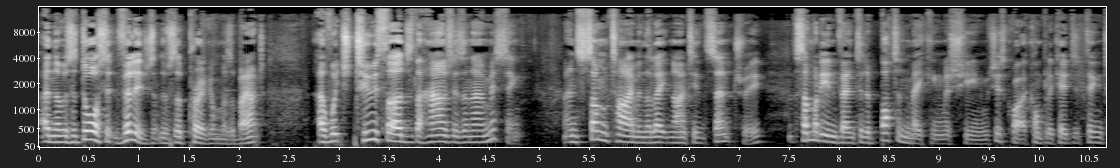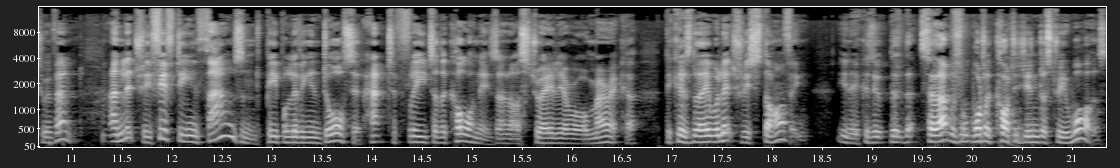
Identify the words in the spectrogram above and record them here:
And there was a Dorset village that this program was about, of which two thirds of the houses are now missing. And sometime in the late 19th century, somebody invented a button making machine, which is quite a complicated thing to invent. And literally 15,000 people living in Dorset had to flee to the colonies in Australia or America because they were literally starving. You know, because so that was what a cottage industry was.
